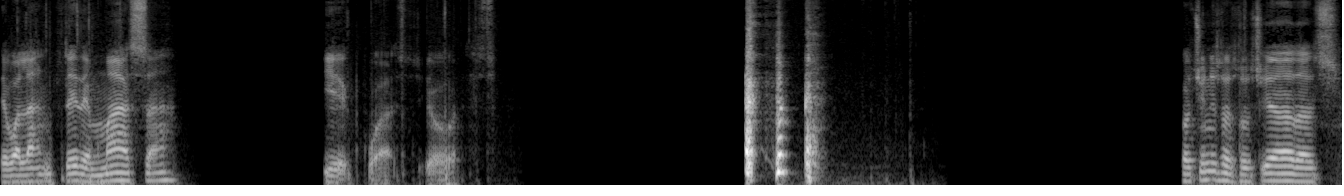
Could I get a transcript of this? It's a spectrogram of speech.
de balance de masa y ecuaciones. Asociadas.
